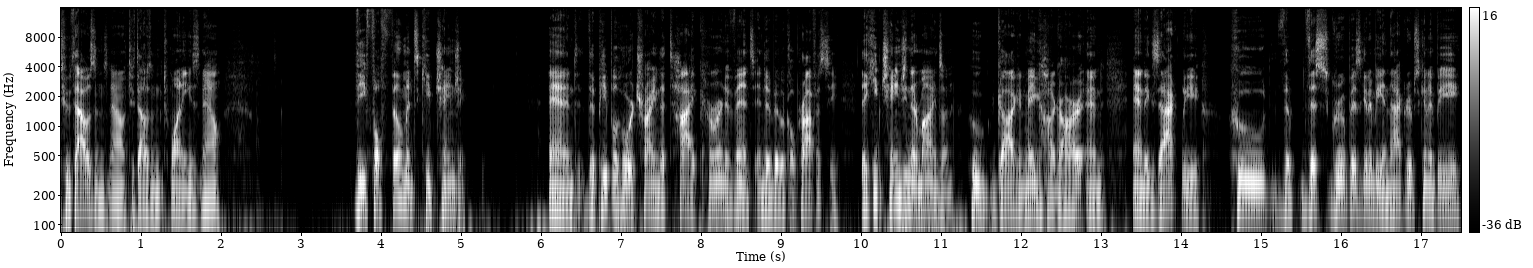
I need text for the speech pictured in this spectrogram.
2000s now, 2020s now, the fulfillments keep changing. And the people who are trying to tie current events into biblical prophecy, they keep changing their minds on who Gog and Magog are and and exactly who the this group is going to be and that group's going to be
